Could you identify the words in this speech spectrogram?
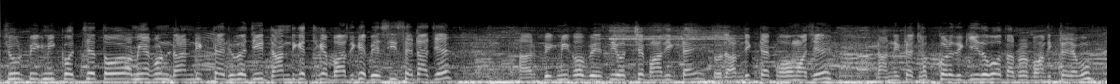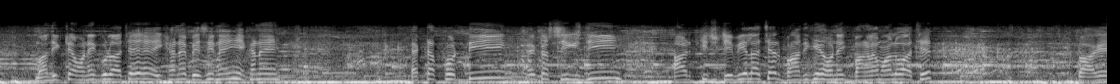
প্রচুর পিকনিক করছে, তো আমি এখন ডান দিকটায় ঢুকেছি। ডান দিকের থেকে বাঁ দিকে বেশি সেট আছে, আর পিকনিকও বেশি হচ্ছে বাঁ দিকটায়। তো ডান দিকটায় কম আছে। ডান দিকটা ঝপ করে দেখিয়ে দেবো, তারপর বাঁ দিকটা যাব। বাঁ দিকটায় অনেকগুলো আছে এখানে বেশি নেই, এখানে একটা ফোর ডি একটা সিক্স ডি আর কিছু জেবিএল আছে, আর বাঁ দিকে অনেক বাংলা মালও আছে। তো আগে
